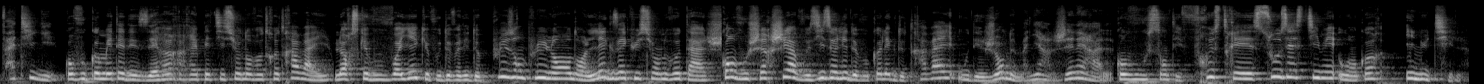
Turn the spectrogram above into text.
fatigué, quand vous commettez des erreurs à répétition dans votre travail, lorsque vous voyez que vous devenez de plus en plus lent dans l'exécution de vos tâches, quand vous cherchez à vous isoler de vos collègues de travail ou des gens de manière générale, quand vous vous sentez frustré, sous-estimé ou encore inutile.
